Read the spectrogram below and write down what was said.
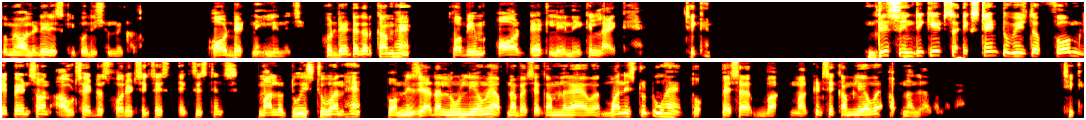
तो मैं ऑलरेडी रिस्क की पोजीशन में खड़ा और डेट नहीं लेना चाहिए। और डेट अगर कम है तो अभी हम और डेट लेने के लायक हैं। ठीक है? This indicates the extent to which the firm depends on outsiders for its existence मान लो टू इज़ टू वन है तो हमने ज़्यादा लोन लिया हुआ है, अपना पैसा कम लगाया हुआ है। वन इज़ टू टू है तो पैसा मार्केट से कम लिया हुआ है, अपना ज़्यादा लगाया ठीक है?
